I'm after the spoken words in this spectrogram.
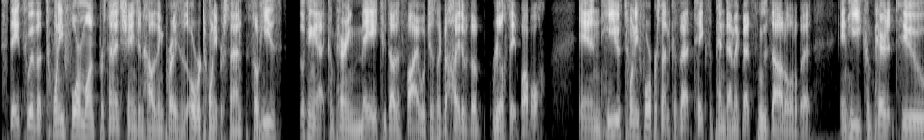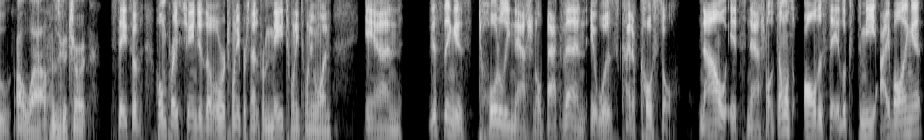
states with a 24 month percentage change in housing prices over 20%. So he's looking at comparing May 2005, which is like the height of the real estate bubble. And he used 24% because that takes the pandemic, that smooths out a little bit. And he compared it to Oh, wow. This is a good chart. states with home price changes of over 20% from May 2021. And this thing is totally national. Back then, it was kind of coastal. Now it's national. It's almost all the state. It looks to me, eyeballing it,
